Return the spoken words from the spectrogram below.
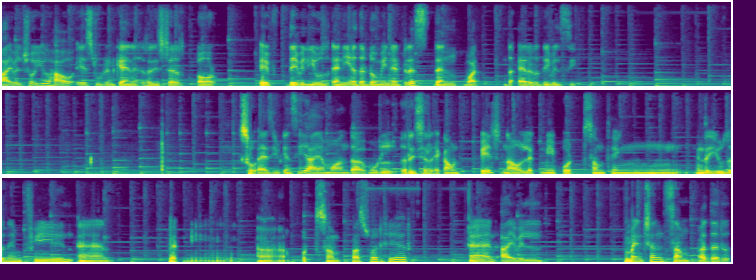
I will show you how a student can register or if they will use any other domain address then what the error they will see. So as you can see I am on the Moodle register account page. Now let me put something in the username field and let me uh, put some password here. And I will mention some other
